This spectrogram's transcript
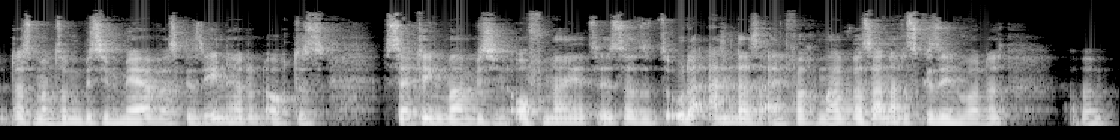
dass man so ein bisschen mehr was gesehen hat und auch das Setting mal ein bisschen offener jetzt ist, also oder anders einfach mal was anderes gesehen worden ist. Aber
